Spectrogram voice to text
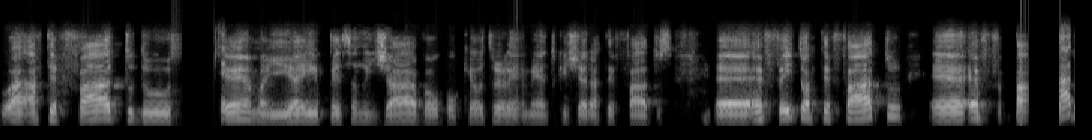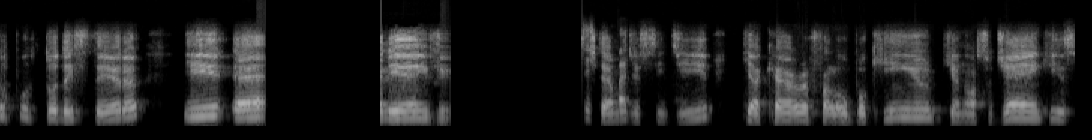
o artefato do sistema, e aí pensando em Java ou qualquer outro elemento que gera artefatos, é, é feito o artefato, é, é passado por toda a esteira e é, ele é enviado sistema de CD, que a Carol falou um pouquinho, que é nosso Jenkins,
